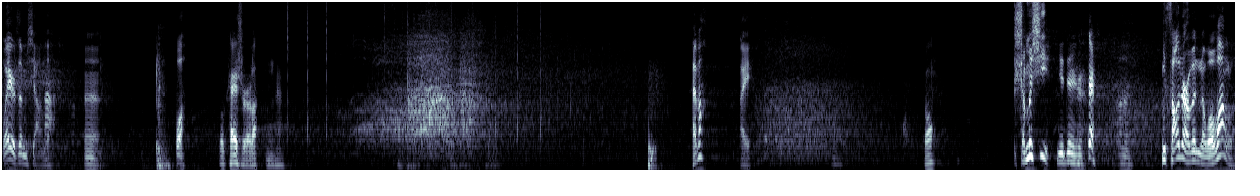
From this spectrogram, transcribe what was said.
我也是这么想的啊。嗯，嚯，都开始了，你看，来吧，哎，走。什么戏？你这是？啊，你早点问呢，我忘了。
